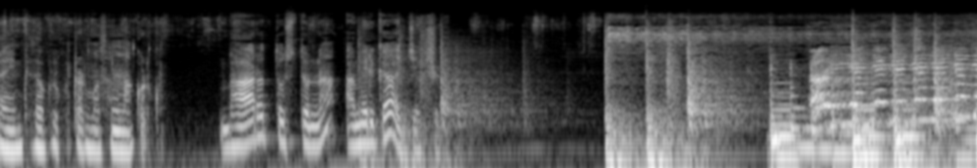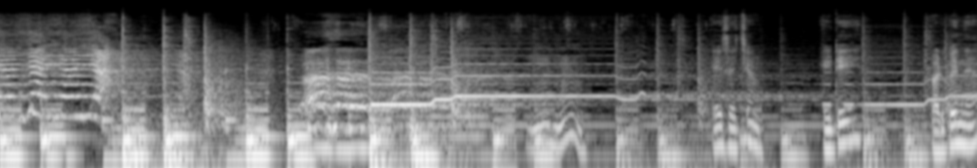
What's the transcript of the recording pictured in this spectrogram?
టైంకి తగులుకుంటాడు మసలు నా కొడుకు. భారత్ వస్తున్న అమెరికా అధ్యక్షుడు. మ్మ్. ఏ సత్యం ఏంటి? పడిపోయిందా?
